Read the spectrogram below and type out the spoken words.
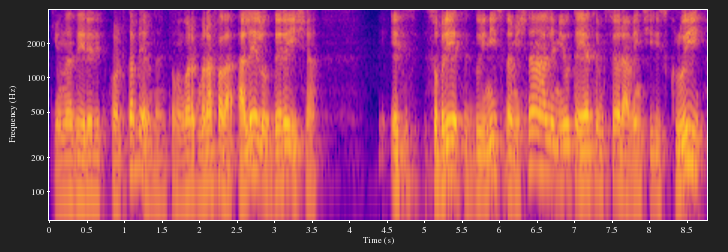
que o Nazir ele corta o cabelo, né? Então agora como vai falar, Alelo Dereisha esses, sobre esses do início da Mishnah, Lemiut Yetzem que se orava, a gente exclui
